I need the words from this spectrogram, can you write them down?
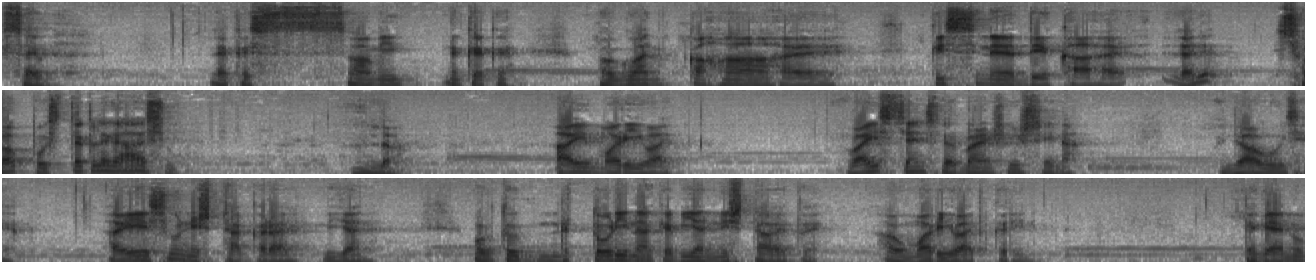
સાહેબ. એટલે કે સ્વામીને કહે કે, ભગવાન કહા है કિસને દેખા હૈ અરે છ પુસ્તક લગા શું લ આઈ મારી વાત વાઇસ ચાન્સલર બને શીર્ષીના જવું છે આ એ શું નિષ્ઠા કરાય બીજાને ઉડતું તોડી નાખે બીજા નિષ્ઠા હોય તો આવું મારી વાત કરીને કેમ કે એનું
